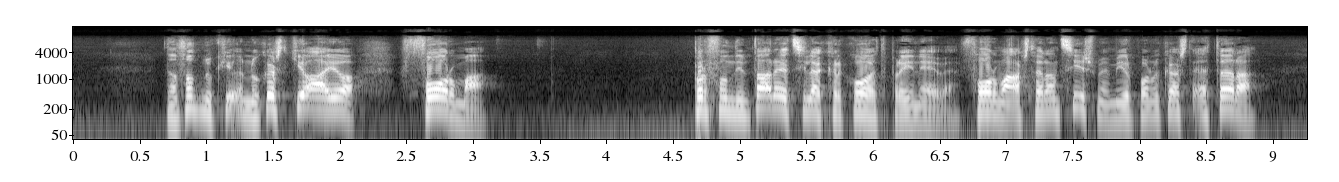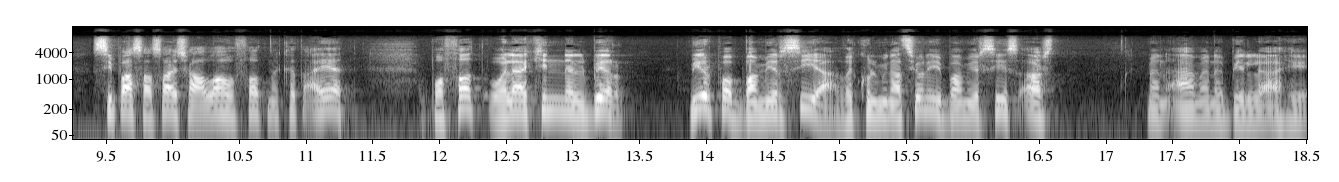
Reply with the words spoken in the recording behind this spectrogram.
Do të thotë nuk nuk është kjo ajo forma përfundimtare e cila kërkohet prej neve. Forma është e rëndësishme, mirëpo nuk është e tëra, sipas asaj që Allahu thot në këtë ajet. Po thot, ue lakinnel birr, mirëpo bamirësia dhe kulminacioni i bamirësisë është men amene billahi,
